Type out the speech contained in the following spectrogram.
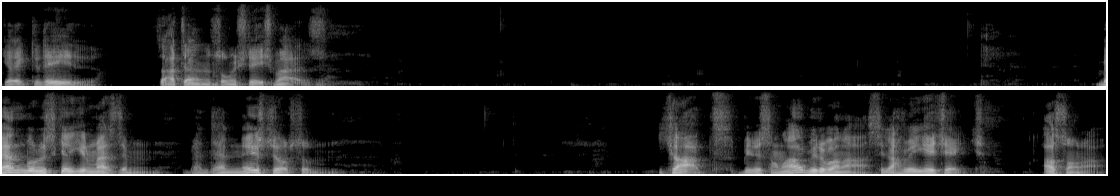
Gerekli değil. Zaten sonuç değişmez. Ben bu riske girmezdim. Benden ne istiyorsun? İki at. Biri sana, biri bana. Silah ve yiyecek. Az sonra.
